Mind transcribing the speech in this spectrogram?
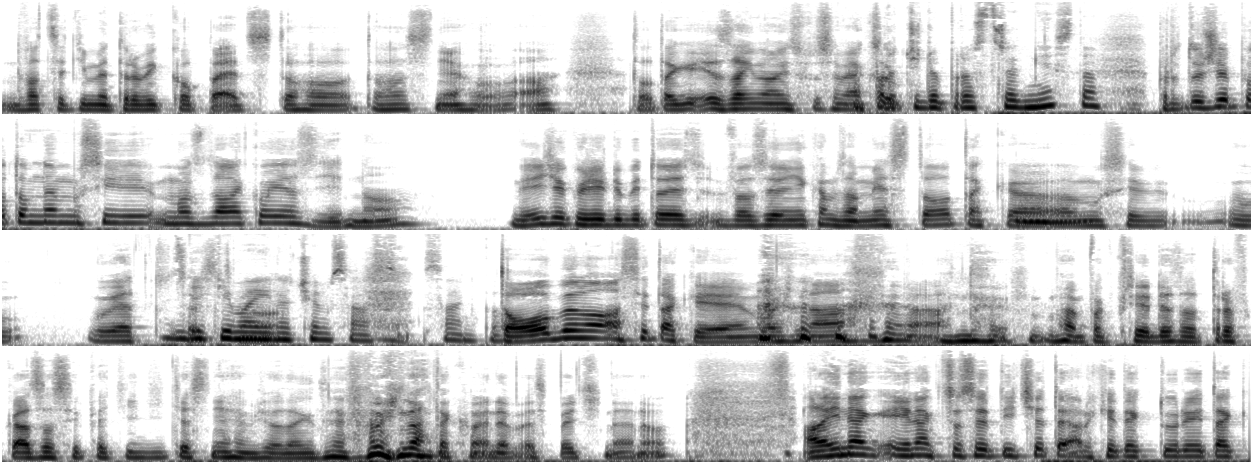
20-metrový kopec toho, toho sněhu. A to tak je zajímavým způsobem. Jak a proč jsou... doprostřed města? Protože potom nemusí moc daleko jezdit, no. Víš, jako, že kdyby to je, vozili někam za město, tak hmm. uh, musí u, ujet cestu, Děti mají no. na čem sás, Sáňko. To bylo asi taky, možná. a pak přijde ta trofka a zasype ti dítě sněhem, že? tak to je možná takové nebezpečné. No. Ale jinak, jinak, co se týče té architektury, tak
